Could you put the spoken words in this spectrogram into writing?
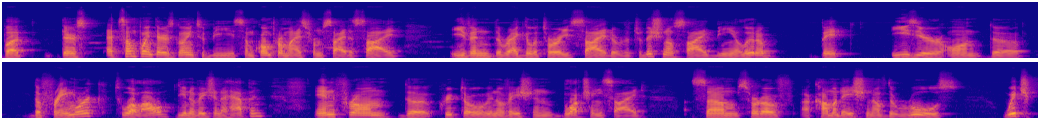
but there's at some point there's going to be some compromise from side to side even the regulatory side or the traditional side being a little bit easier on the the framework to allow the innovation to happen. And from the crypto innovation blockchain side some sort of accommodation of the rules which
